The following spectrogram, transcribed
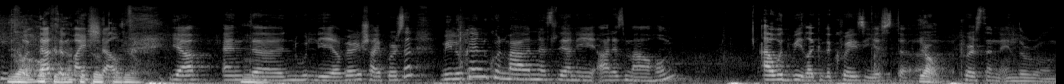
Yeah, ندخل داخل okay, my like a turtle, shell yeah. yeah and uh, نولي a very shy person مي لو كان نكون مع الناس اللي يعني انس معاهم I would be like the craziest uh, Yeah. person in the room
